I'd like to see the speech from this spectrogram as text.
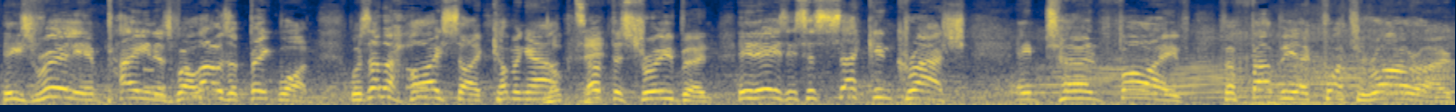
He's really in pain as well. That was a big one. Was that a high side coming out Looked of it. the Strubben? It is. It's a second crash in turn five for Fabio Quartararo.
